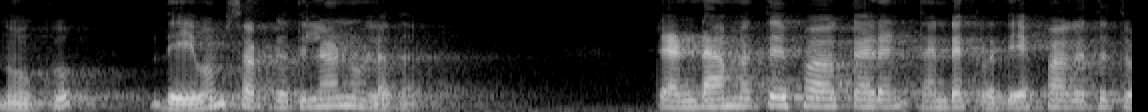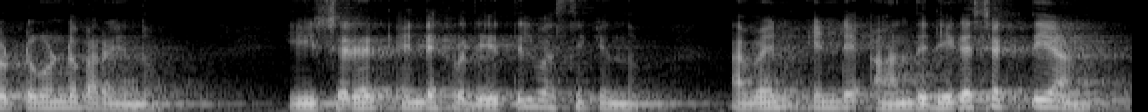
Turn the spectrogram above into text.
നോക്കൂ ദൈവം സ്വർഗത്തിലാണുള്ളത് രണ്ടാമത്തെ വിഭാഗക്കാരൻ തന്റെ ഹൃദയഭാഗത്ത് തൊട്ടുകൊണ്ട് പറയുന്നു ഈശ്വരൻ എന്റെ ഹൃദയത്തിൽ വസിക്കുന്നു. അവൻ എന്റെ ആന്തരിക ശക്തിയാണ്.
